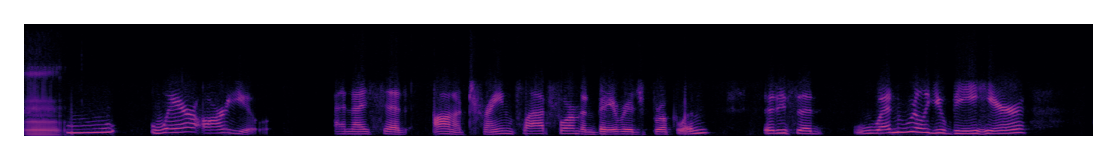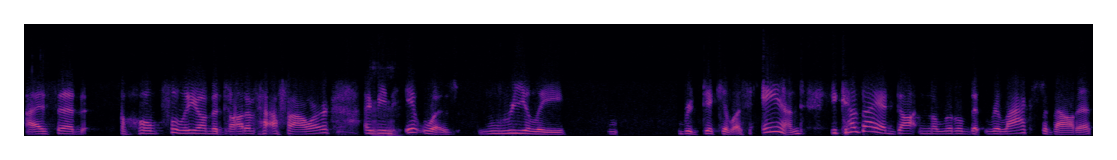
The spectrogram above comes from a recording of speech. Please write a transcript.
Mm. Where are you?" And I said, "On a train platform in Bay Ridge, Brooklyn." And he said, "When will you be here?" I said, "Hopefully on the dot of half hour." I mean, mm-hmm. it was really ridiculous. And because I had gotten a little bit relaxed about it,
